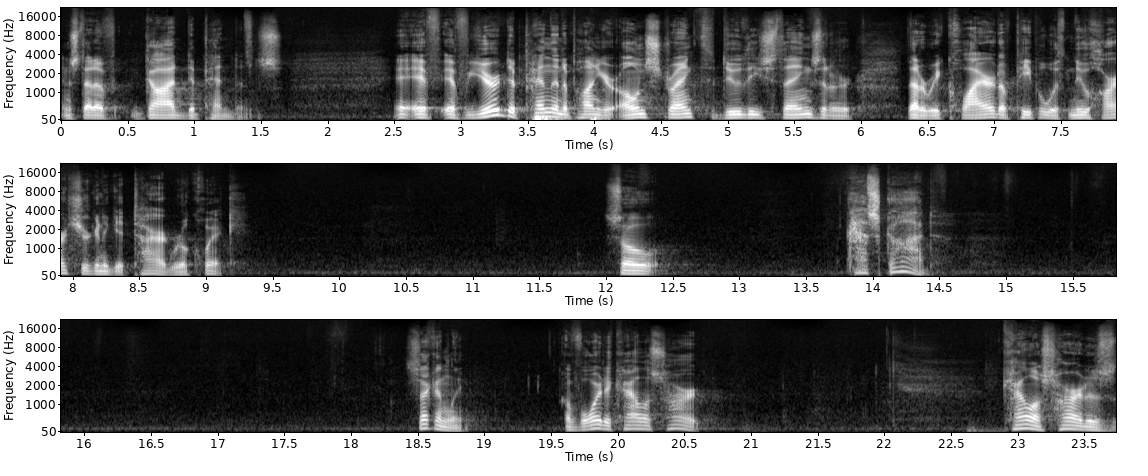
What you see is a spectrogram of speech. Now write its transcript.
instead of God dependence. If, if you're dependent upon your own strength to do these things that are, that are required of people with new hearts, you're going to get tired real quick. So ask God. Secondly, avoid a calloused heart. Calloused heart is,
